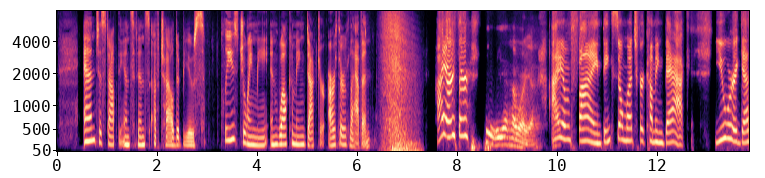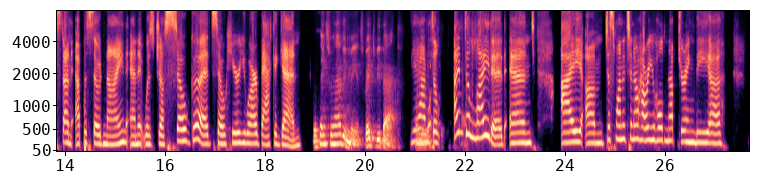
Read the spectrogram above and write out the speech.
and to stop the incidence of child abuse. Please join me in welcoming Dr. Arthur Lavin. Hi, Arthur. Hey, Leah, how are you? I am fine. Thanks so much for coming back. You were a guest on episode nine, and it was just so good. So here you are back again. Well, thanks for having me. It's great to be back. Yeah, I'm, del- I'm delighted. And I um, just wanted to know how are you holding up during the uh,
